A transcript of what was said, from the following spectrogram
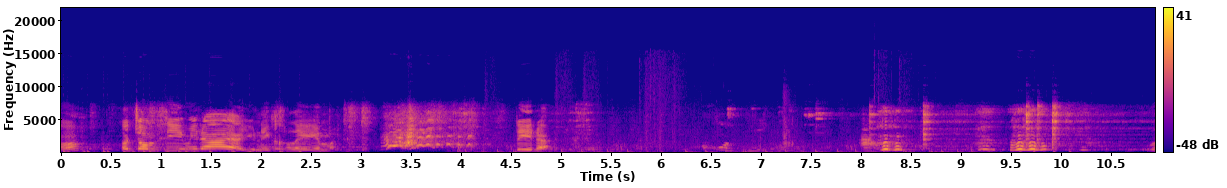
ฮะเราโจมตีไม่ได้อะ อยู่ในเคลมอะ ติดอะขุดหญิงอ้าว โร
